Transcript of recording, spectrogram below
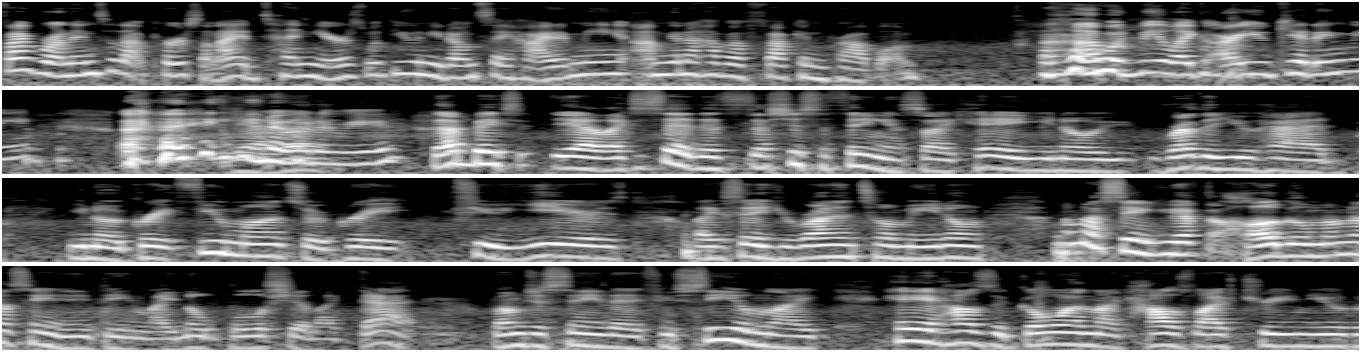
if I run into that person, I had 10 years with you and you don't say hi to me, I'm going to have a fucking problem. I would be like, are you kidding me? you Yeah, know that- what I mean? that makes yeah like i said that's that's just the thing it's like hey you know whether you had you know a great few months or a great few years like i said you run into them and you don't i'm not saying you have to hug them i'm not saying anything like no bullshit like that but i'm just saying that if you see them like hey how's it going like how's life treating you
